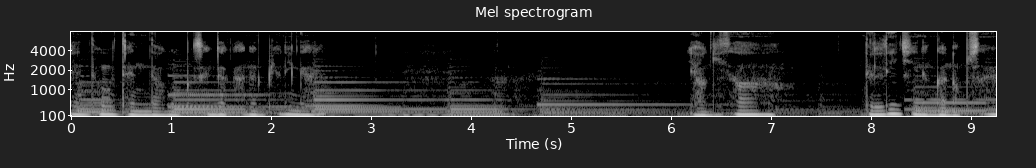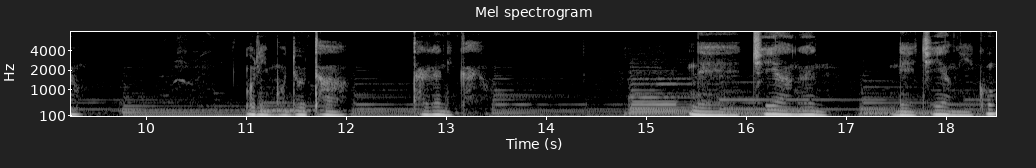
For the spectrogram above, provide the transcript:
해도 된다고 생각하는 편인가요? 여기서 들리지는 건 없어요. 우리 모두 다 다르니까요. 내 취향은 내 취향이고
